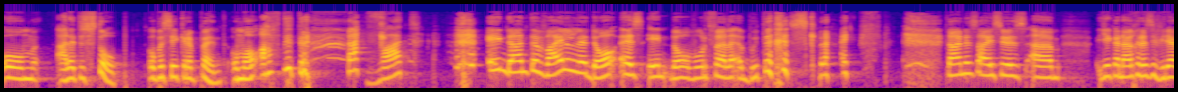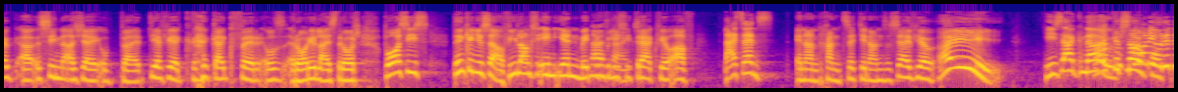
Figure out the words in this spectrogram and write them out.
om hulle te stop op 'n sekere punt om haar af te trek. Wat? En dan terwyl hulle daar is en daar word vir hulle 'n boete geskryf. Dan is hy soos ehm um, jy kan nou gerus die video uh, sien as jy op uh, TV k- kyk vir ons radioluisteraars. Basies dink aan jouself. Hier langs die N1 met die No, polisie trek vir jou af. License. En dan gaan sit jy dan so sê hy vir jou, "Hey, Hier's ek nou. Ek is nou nie hoe dit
